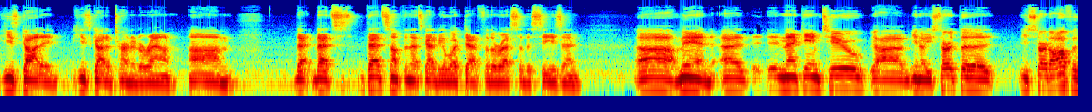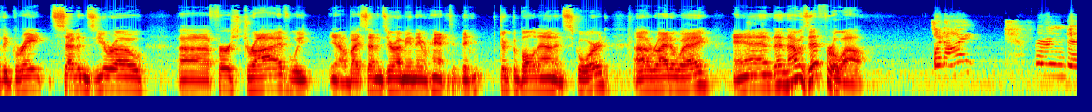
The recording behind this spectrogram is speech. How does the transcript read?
He's got to he's got to turn it around. Um, that that's that's something that's got to be looked at for the rest of the season. Ah man, uh, in that game too, uh, you know, you start the you start off with a great 7-0 uh, first drive. We you know by 7-0 I mean they ran they took the ball down and scored uh, right away, and then that was it for a while. when I turned the,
